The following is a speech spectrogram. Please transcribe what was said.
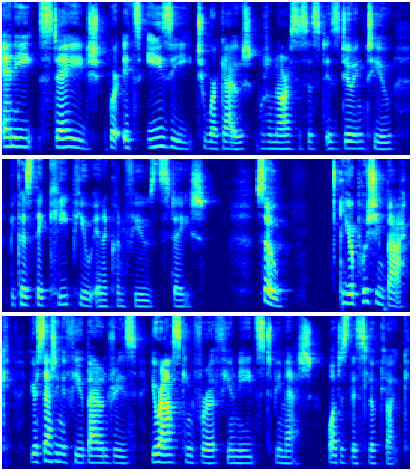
any stage where it's easy to work out what a narcissist is doing to you because they keep you in a confused state. So you're pushing back, you're setting a few boundaries, you're asking for a few needs to be met. What does this look like?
